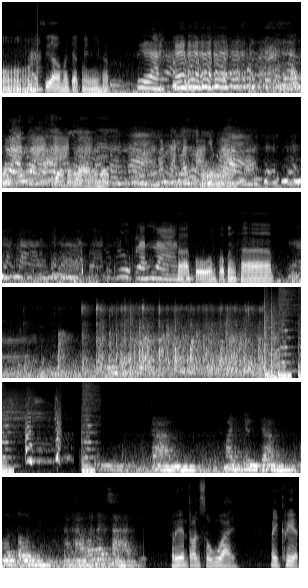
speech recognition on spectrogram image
อ๋อเสื้อเอามาจากไหนครับ เสื้อหลานหลานเสื้อของร้านนะครับมาจากหลานหลานอ๋อค่ะลูกหลานหลานครับผมขอบคุณครับการมายืนยันตัวตนนะคะว่านักศึกษาที่ เรียนตอนสูงวัย ไม่เครียด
